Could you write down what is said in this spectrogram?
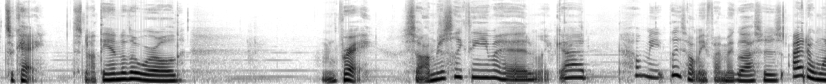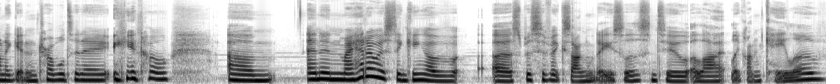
it's okay. It's not the end of the world. I'm gonna pray. So I'm just like thinking in my head, I'm like, God, help me, please help me find my glasses. I don't want to get in trouble today, you know? Um, and in my head, I was thinking of a specific song that I used to listen to a lot, like on K-Love.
